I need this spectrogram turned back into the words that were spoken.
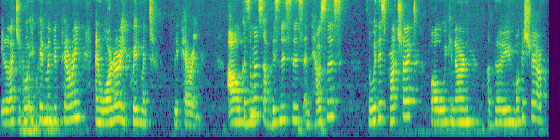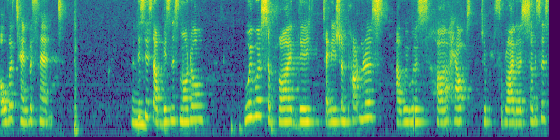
electrical equipment repairing, and water equipment repairing. Our mm-hmm. customers are businesses and houses. So with this project, oh, we can earn the market share of over 10%. Mm. This is our business model we will supply the technician partners. Uh, we will uh, help to supply the services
